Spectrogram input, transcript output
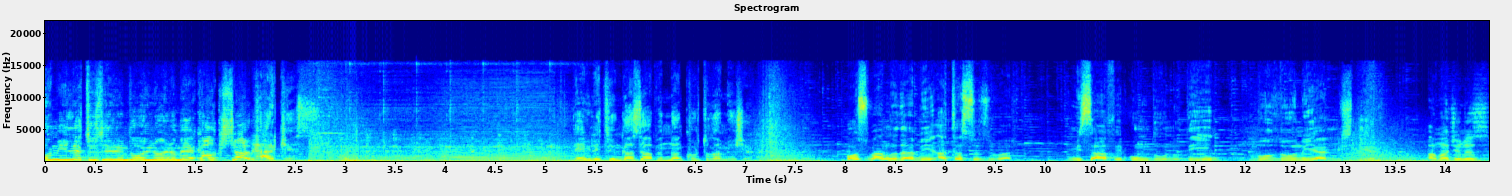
Bu millet üzerinde oyun oynamaya kalkışan herkes devletin gazabından kurtulamayacak. Osmanlı'da bir atasözü var. Misafir umduğunu değil, bulduğunu yermiş diye. Amacınız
